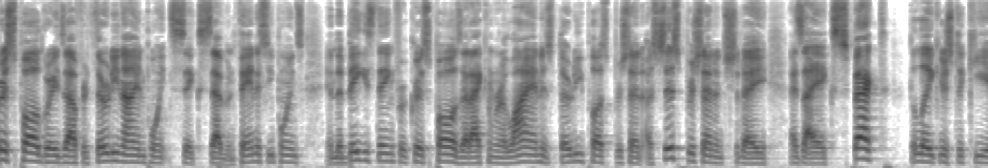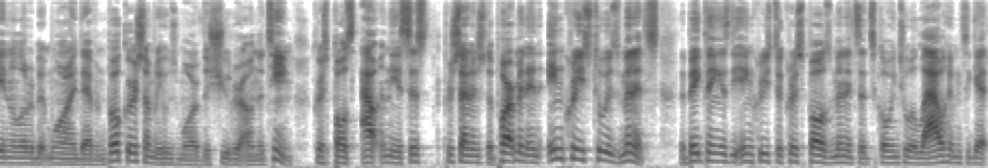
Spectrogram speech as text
Chris Paul grades out for 39.67 fantasy points. And the biggest thing for Chris Paul is that I can rely on his 30 plus percent assist percentage today as I expect the Lakers to key in a little bit more on Devin Booker, somebody who's more of the shooter on the team. Chris Paul's out in the assist percentage department and increase to his minutes. The big thing is the increase to Chris Paul's minutes that's going to allow him to get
